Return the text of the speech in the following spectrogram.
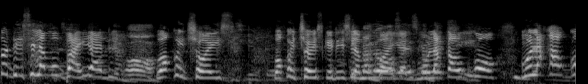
So, di sila mo bayad. Oh. Wakoy choice. Wakoy choice kay di sila mo bayad. sa Mulakaw ko. Mulakaw ko.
